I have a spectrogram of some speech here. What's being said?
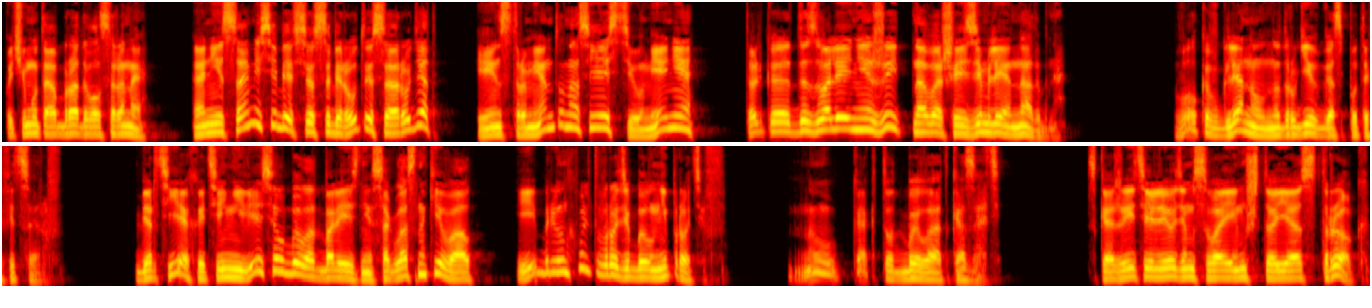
Почему-то обрадовался Рене. Они сами себе все соберут и соорудят. И инструмент у нас есть, и умение. Только дозволение жить на вашей земле надобно. Волков глянул на других господ офицеров. Бертье, хоть и не весел был от болезни, согласно кивал, и Брюнхвальд вроде был не против. Ну, как тут было отказать? «Скажите людям своим, что я строг»,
